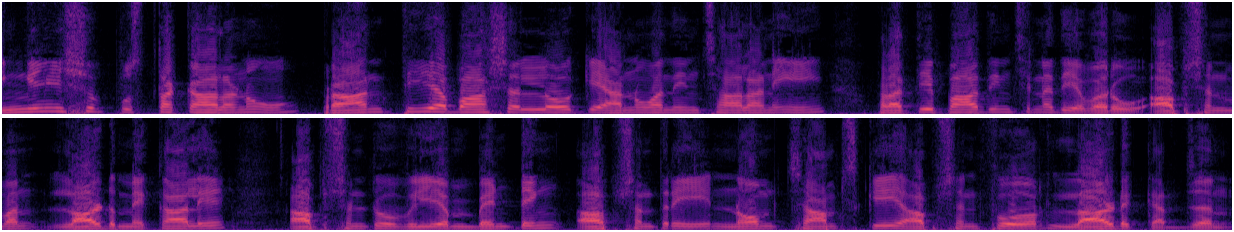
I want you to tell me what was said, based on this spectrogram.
ఇంగ్లీషు పుస్తకాలను ప్రాంతీయ భాషల్లోకి అనువదించాలని ప్రతిపాదించినది ఎవరు? Option one Lord Macaulay. Option two William Bentinck. Option three Noam Chomsky. Option four Lord Curzon.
